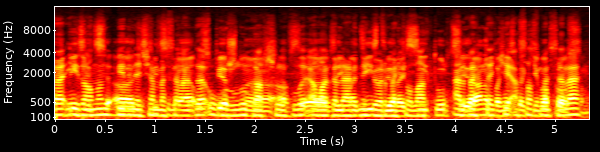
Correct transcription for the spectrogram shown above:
və отметить, İranın а, bir neçə действительно məsələdə uğurlu успешное qarşılıqlı вза- əlaqələrini взаимодействие görmək России olar. и Турции и Ирана по Əlbəttə ki, əsas нескольким məsələ вопросам.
